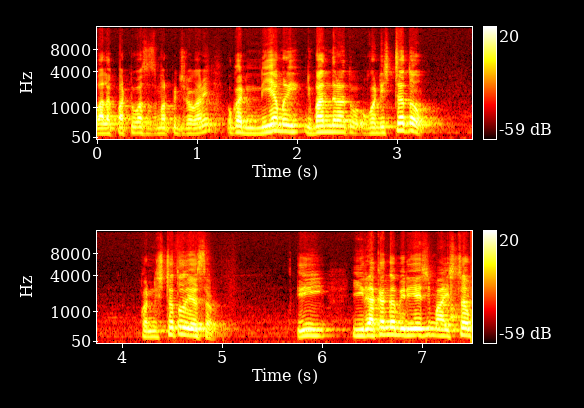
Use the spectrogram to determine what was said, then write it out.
వాళ్ళకి పట్టు వస్త్రం సమర్పించడం కానీ ఒక నియమ నిబంధనతో ఒక నిష్టతో ఒక నిష్టతో చేస్తారు. ఈ ఈ రకంగా మీరు చేసి మా ఇష్టం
